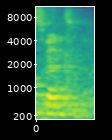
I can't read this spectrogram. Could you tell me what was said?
Svensson.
